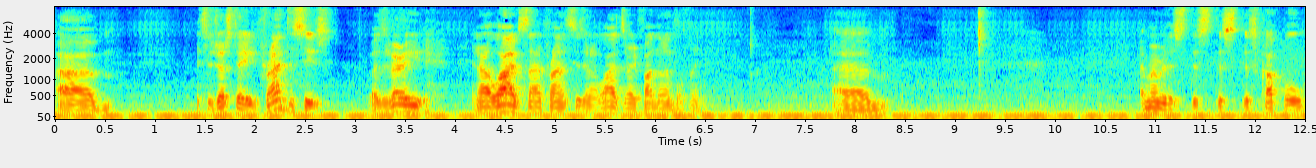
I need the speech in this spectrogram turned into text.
Um, it's a, just a parenthesis, but it's very in our lives. It's not a parenthesis. In our lives, it's a very fundamental thing. Um, I remember this this this this couple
